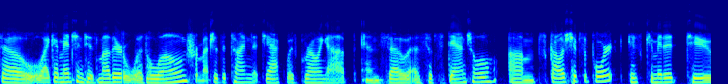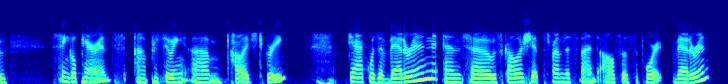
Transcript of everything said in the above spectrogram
So, like I mentioned, his mother was alone for much of the time that Jack was growing up, and so a substantial um, scholarship support is committed to single parents uh, pursuing um, college degree. Mm-hmm. Jack was a veteran, and so scholarships from this fund also support veterans.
